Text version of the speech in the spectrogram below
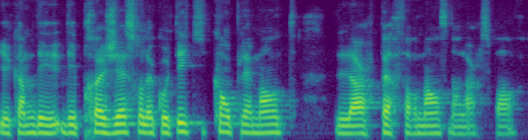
il y a comme des, projets sur le côté qui complémentent leur performance dans leur sport.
